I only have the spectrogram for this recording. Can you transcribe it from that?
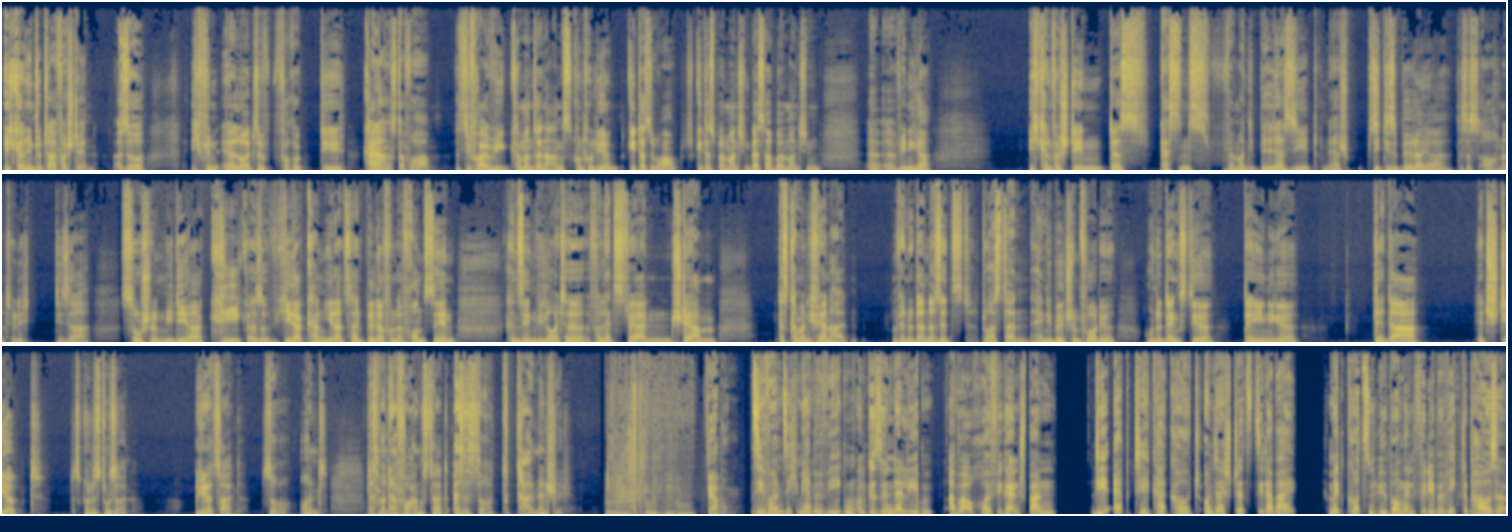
Ich kann ihn total verstehen. Also ich finde eher Leute verrückt, die keine Angst davor haben. Jetzt die Frage, wie kann man seine Angst kontrollieren? Geht das überhaupt? Geht das bei manchen besser, bei manchen äh, äh weniger? Ich kann verstehen, dass erstens wenn man die Bilder sieht, und er sieht diese Bilder ja, das ist auch natürlich dieser Social Media Krieg. Also jeder kann jederzeit Bilder von der Front sehen, kann sehen, wie Leute verletzt werden, sterben. Das kann man nicht fernhalten. Und wenn du dann da sitzt, du hast dein Handybildschirm vor dir und du denkst dir, derjenige, der da jetzt stirbt, das könntest du sein. Jederzeit. So. Und dass man davor Angst hat? Also ist doch total menschlich. Werbung. Sie wollen sich mehr bewegen und gesünder leben, aber auch häufiger entspannen? Die App TK Coach unterstützt Sie dabei. Mit kurzen Übungen für die bewegte Pause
